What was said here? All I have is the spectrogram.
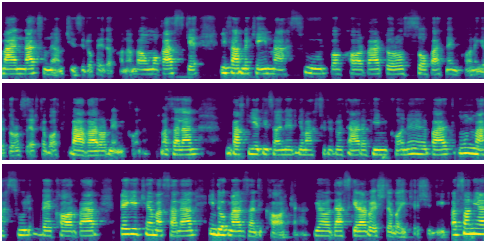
من نتونم چیزی رو پیدا کنم و اون موقع است که می‌فهمه که این محصول با کاربر درست صحبت نمی‌کنه یا درست ارتباط برقرار نمی‌کنه. مثلا وقتی یه designer یه محصولی رو معرفی می‌کنه بعد اون محصول به کاربر بگه که مثلا این دکمه زدی کار کرد یا دستگیره رو اشتباهی کشیدی. و ثانیا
